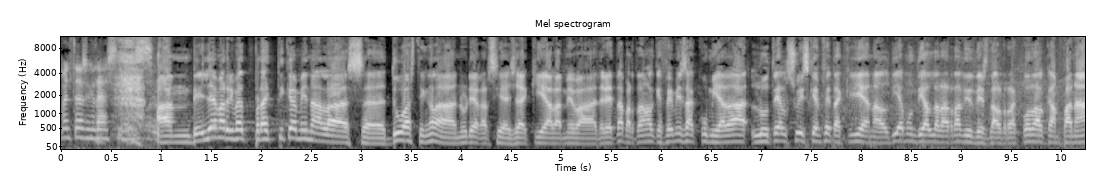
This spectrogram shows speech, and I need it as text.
Moltes gràcies. Amb ella hem arribat pràcticament a les eh, dues. Tinc la Núria Garcia ja aquí a la meva dreta. Per tant, el que fem és acomiadar l'Hotel Suís que hem fet aquí en el Dia Mundial de la Ràdio des del racó del Campanar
